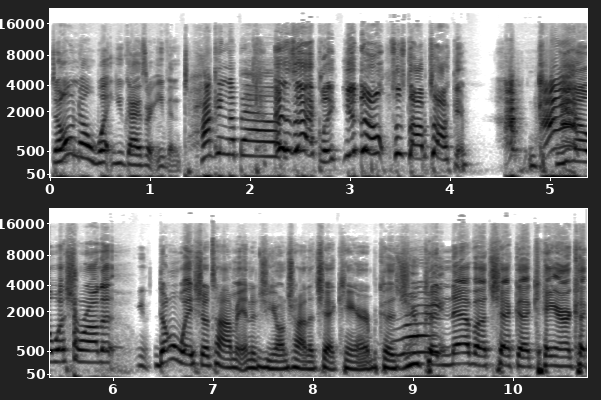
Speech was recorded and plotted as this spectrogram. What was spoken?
don't know what you guys are even talking about. Exactly. You don't, so stop talking. You know what, Sharonda? Don't waste your time and energy on trying to check Karen because you can never check a Karen because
